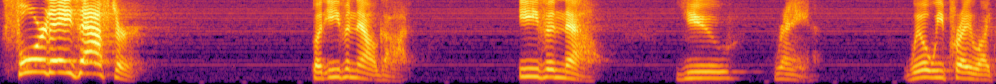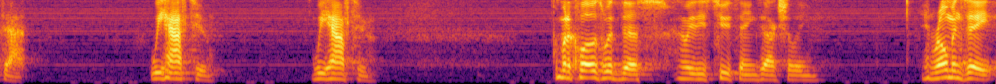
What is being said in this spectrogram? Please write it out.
Four days after. But even now, God, even now, you reign. Will we pray like that? We have to. We have to. I'm going to close with this, with these two things actually. In Romans 8,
